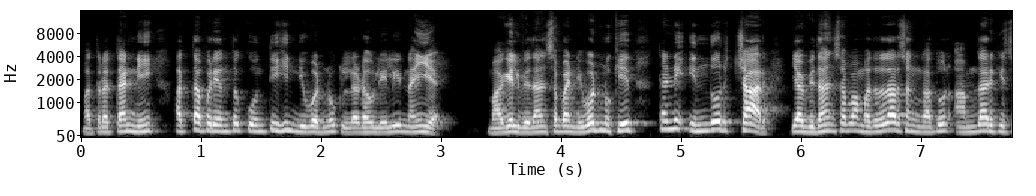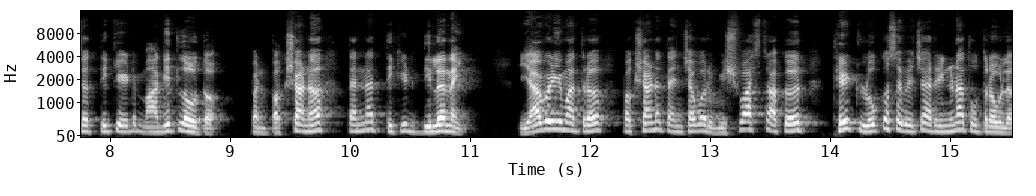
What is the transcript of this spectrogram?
मात्र त्यांनी आतापर्यंत कोणतीही निवडणूक लढवलेली नाहीये. मागील विधानसभा निवडणुकीत त्यांनी इंदोर चार या विधानसभा मतदारसंघातून आमदारकीचं तिकीट मागितलं होतं. पण पक्षानं त्यांना तिकीट दिलं नाही. यावेळी मात्र पक्षानं त्यांच्यावर विश्वास टाकत थेट लोकसभेच्या रिंगणात उतरवलं.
